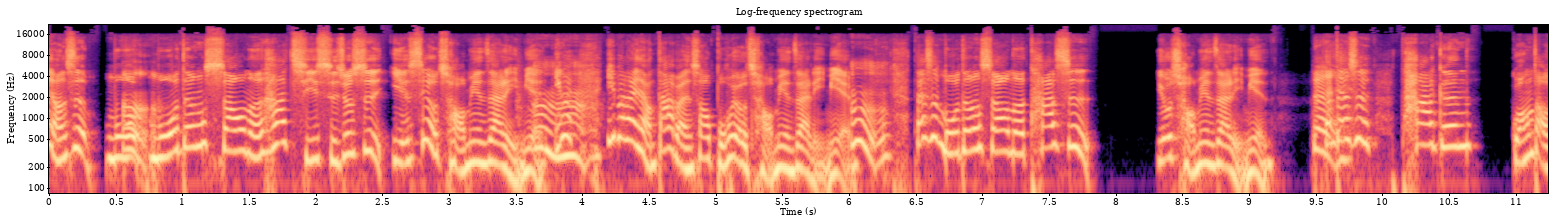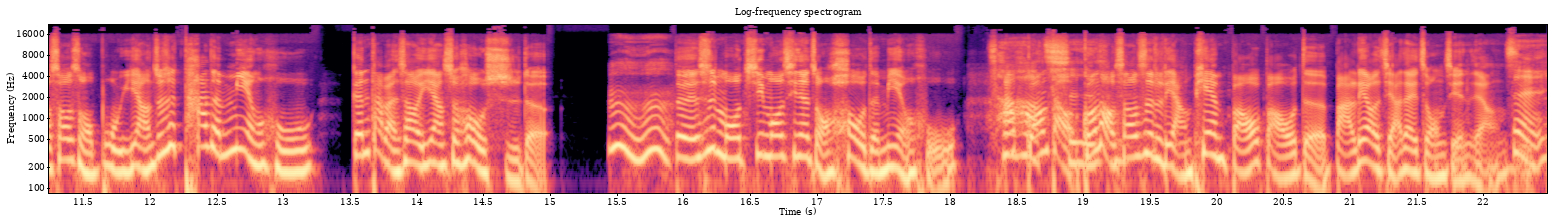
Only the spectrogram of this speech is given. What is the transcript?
讲的是摩、嗯。摩登烧呢，它其实就是也是有炒面在里面，嗯因为一般来讲大阪烧不会有炒面在里面，嗯，但是摩登烧呢，它是有炒面在里面，对，但是它跟广岛烧有什么不一样？就是它的面糊跟大阪烧一样是厚实的，嗯嗯，对，是摩基摩基那种厚的面糊。它广岛广岛烧是两片薄薄的，把料夹在中间这样子。对，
